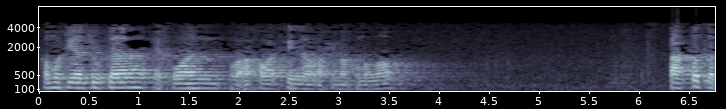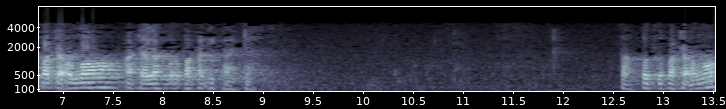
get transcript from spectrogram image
Kemudian juga ikhwan wa akhwat fillah rahimakumullah. Takut kepada Allah adalah merupakan ibadah. Takut kepada Allah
